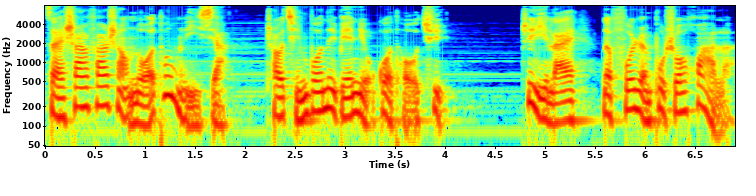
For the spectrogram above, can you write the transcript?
在沙发上挪动了一下，朝秦波那边扭过头去。这一来，那夫人不说话了，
